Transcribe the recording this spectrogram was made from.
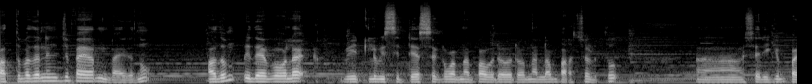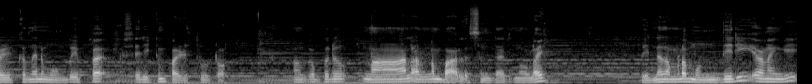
പത്ത് പതിനഞ്ച് പയറുണ്ടായിരുന്നു. അതും ഇതേപോലെ വീട്ടിൽ വിസിറ്റേഴ്സൊക്കെ വന്നപ്പോൾ അവർ ഓരോന്നെല്ലാം പറിച്ചെടുത്തു. ശരിക്കും പഴുക്കുന്നതിന് മുമ്പ്. ഇപ്പം ശരിക്കും പഴുത്തു കേട്ടോ നമുക്കിപ്പോൾ ഒരു നാലെണ്ണം ബാലൻസ് ഉണ്ടായിരുന്നുള്ളേ പിന്നെ നമ്മുടെ മുന്തിരി ആണെങ്കിൽ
